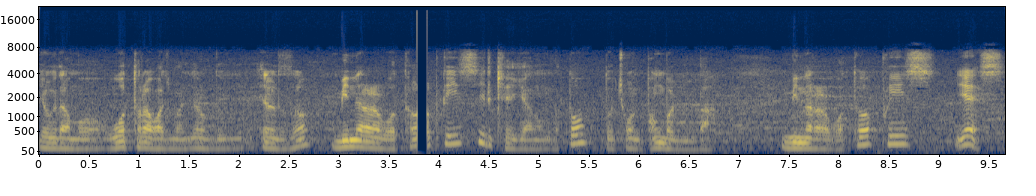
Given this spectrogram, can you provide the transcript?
여기다 뭐 워터라고 하지만 여러분들이 예를 들어서 미네랄 워터 플리즈 이렇게 얘기하는 것도 또 좋은 방법입니다. 미네랄 워터 플리즈 yes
